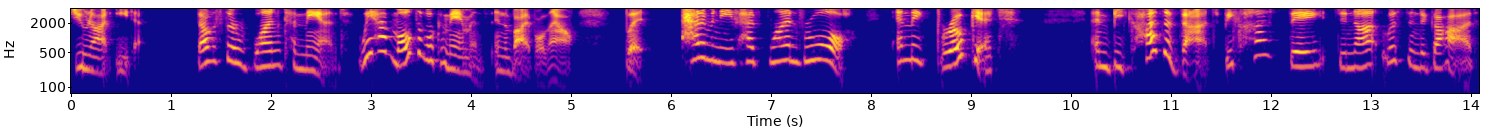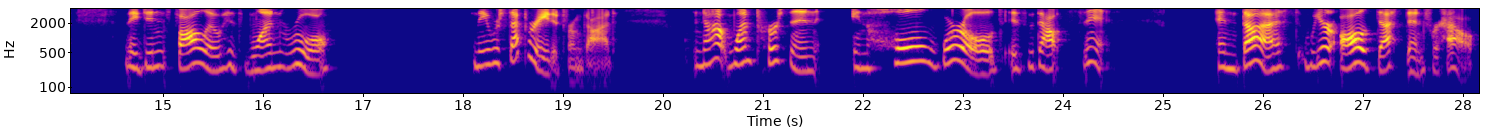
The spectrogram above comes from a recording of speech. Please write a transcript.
Do not eat it. That was their one command. We have multiple commandments in the Bible now, but Adam and Eve had one rule and they broke it. And because of that, because they did not listen to God, they didn't follow his one rule, they were separated from God. Not one person in the whole world is without sin. And thus, we are all destined for hell.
